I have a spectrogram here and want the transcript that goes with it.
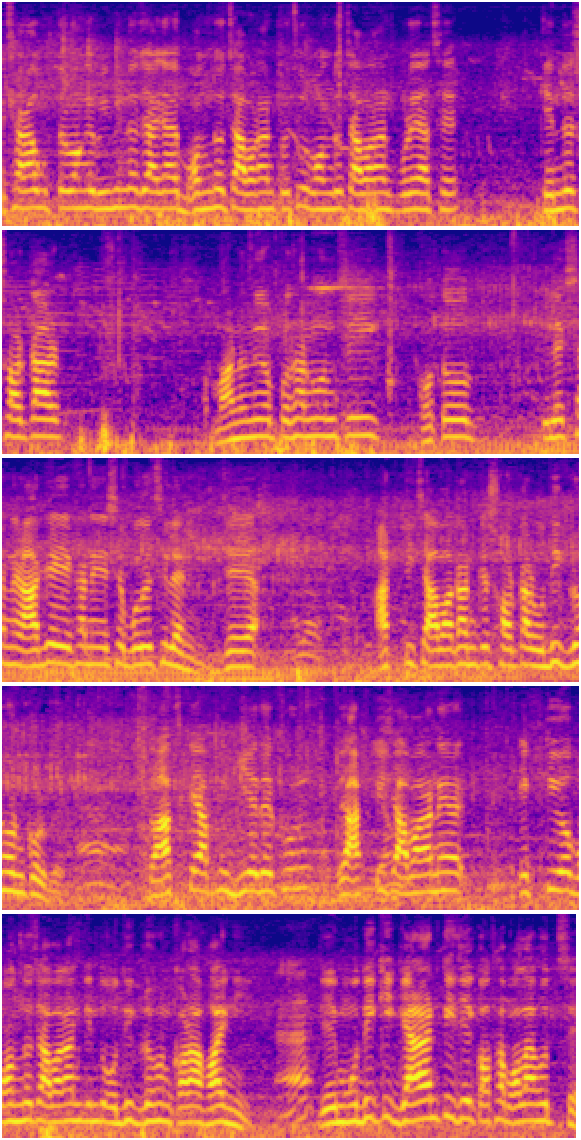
এছাড়াও উত্তরবঙ্গে বিভিন্ন জায়গায় বন্ধ চা বাগান, প্রচুর বন্ধ চা বাগান পড়ে আছে। কেন্দ্র সরকার মাননীয় প্রধানমন্ত্রী গত ইলেকশনের আগে এখানে এসে বলেছিলেন যে আটটি চা বাগানকে সরকার অধিগ্রহণ করবে। তো আজকে আপনি গিয়ে দেখুন যে আটটি চা বাগানের একটিও বন্ধ চা বাগান কিন্তু অধিগ্রহণ করা হয়নি। যে মোদি কি গ্যারান্টি যে কথা বলা হচ্ছে?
